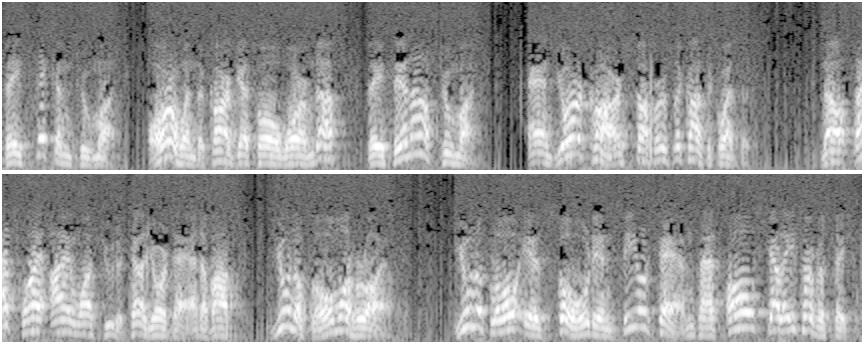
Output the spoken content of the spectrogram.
they thicken too much. Or when the car gets all warmed up, they thin out too much. And your car suffers the consequences. Now, that's why I want you to tell your dad about Uniflo motor oil. Uniflo is sold in sealed cans at all Skelly service stations.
